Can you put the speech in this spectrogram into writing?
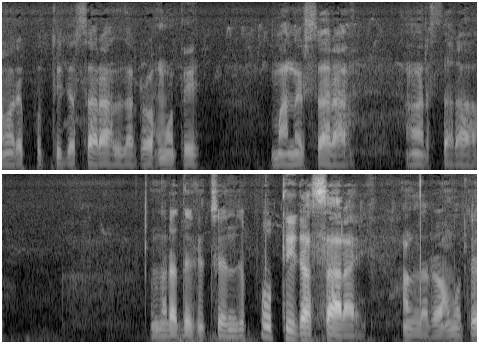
আমার প্রতিটা চারা আল্লাহর রহমতে মানের চারা, আর চারা আপনারা দেখেছেন যে প্রতিটা চারাই আল্লাহর রহমতে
